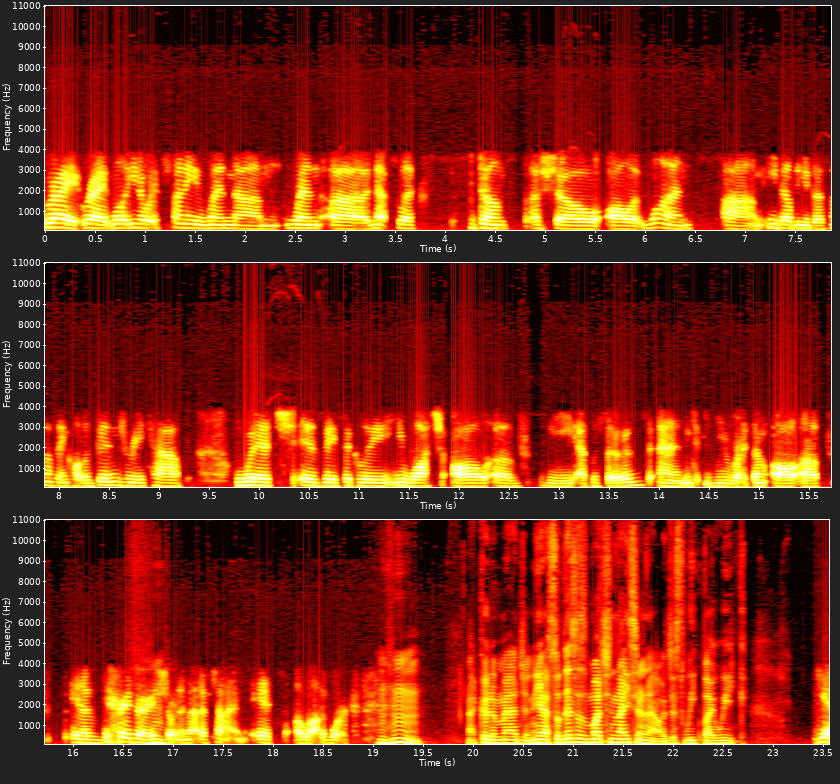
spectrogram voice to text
Right, right. Well, you know, it's funny when um, when uh, Netflix dumps a show all at once. Um, EW does something called a binge recap, which is basically you watch all of the episodes and you write them all up in a very, very Mhm. short amount of time. It's a lot of work. Mm-hmm. I could imagine. Yeah. So this is much nicer now, just week by week. Yeah,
